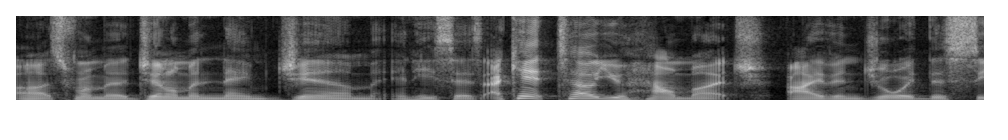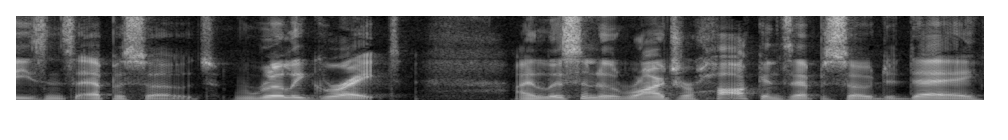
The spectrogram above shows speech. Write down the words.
Uh, it's from a gentleman named Jim, and he says, I can't tell you how much I've enjoyed this season's episodes. Really great. I listened to the Roger Hawkins episode today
